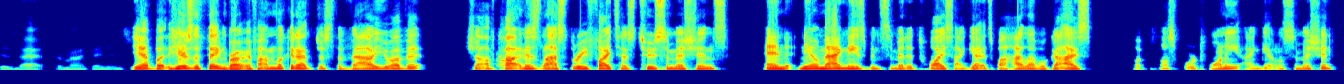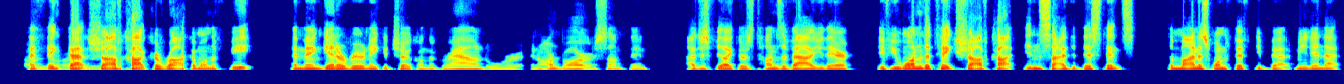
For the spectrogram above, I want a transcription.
is at in my opinion Yeah, but here's the thing, bro. If I'm looking at just the value of it, Shavkat oh, in his last three fights has two submissions, and Neil Magny has been submitted twice. I get it's by high level guys, but plus 420, I can get on a submission. I Oh, no, think that agree. Shavkat could rock him on the feet and then get a rear naked choke on the ground or an armbar or something. I just feel like there's tons of value there. If you wanted to take Shavkat inside the distance, the minus 150 bet, meaning that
